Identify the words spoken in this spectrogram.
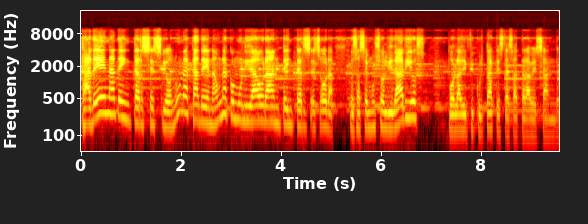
cadena de intercesión, una cadena, una comunidad orante, intercesora. Nos hacemos solidarios por la dificultad que estás atravesando.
